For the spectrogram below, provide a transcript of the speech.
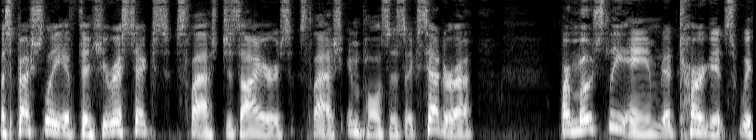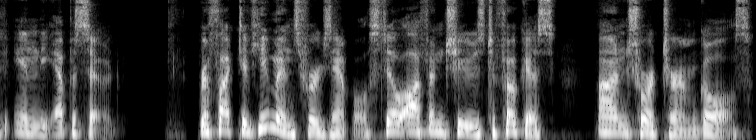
especially if the heuristics slash desires slash impulses, etc., are mostly aimed at targets within the episode. Reflective humans, for example, still often choose to focus on short-term goals.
